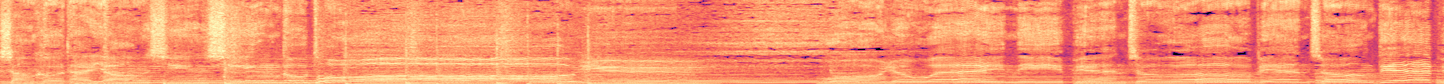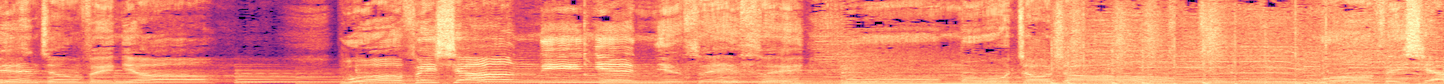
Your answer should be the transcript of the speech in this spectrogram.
山河太阳、星星都多变成蝶，变成飞鸟。我飞向你，年年岁岁，暮暮朝朝。我飞向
